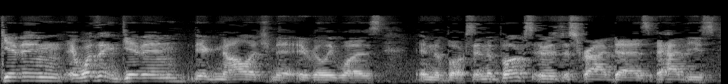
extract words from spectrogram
given it wasn't given the acknowledgement it really was in the books. In the books, it was described as it had these,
